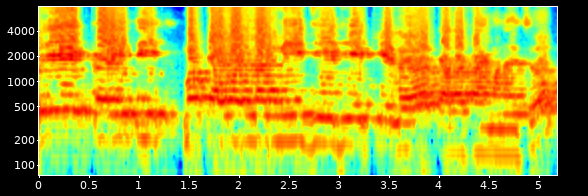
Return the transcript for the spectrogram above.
जे करीती मग त्या वडिलांनी जे जे केलं त्याला काय म्हणायचं?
